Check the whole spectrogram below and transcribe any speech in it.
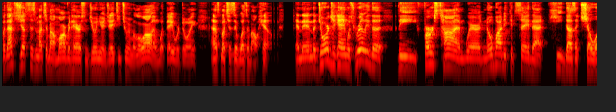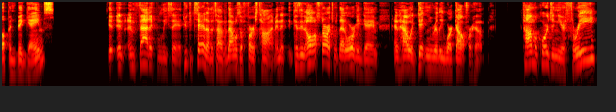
but that's just as much about Marvin Harrison Jr. and JT Tuimoloau and what they were doing as much as it was about him. And then the Georgia game was really the the first time where nobody could say that he doesn't show up in big games it, it emphatically say it. You could say it other times, but that was the first time, and it because it all starts with that Oregon game and how it didn't really work out for him. Kyle McCord's in year three.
